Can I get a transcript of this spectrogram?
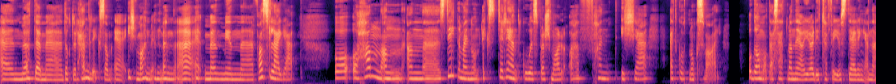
en møte med doktor Henrik, som er ikke mannen min, men, eh, men min eh, fastlege. Og, og han, han, han, eh, stilte meg noen ekstremt gode spørsmål, og jeg fant ikke et godt nok svar. Og da måtte jeg sette meg ned og gjøre de tøffe justeringene.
